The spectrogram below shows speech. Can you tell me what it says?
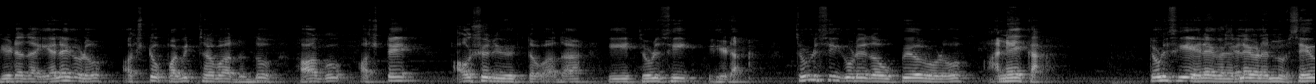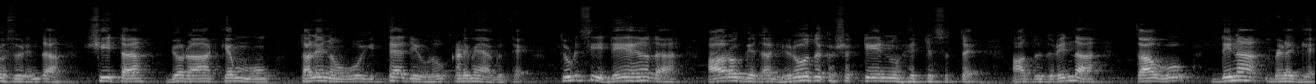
ಗಿಡದ ಎಲೆಗಳು ಅಷ್ಟು ಪವಿತ್ರವಾದದ್ದು ಹಾಗೂ ಅಷ್ಟೇ ಔಷಧಿಯುಕ್ತವಾದ ಈ ತುಳಸಿ ಗಿಡ. ತುಳಸಿ ಗಿಡದ ಉಪಯೋಗಗಳು ಅನೇಕ. ತುಳಸಿ ಎಲೆಗಳ ಎಲೆಗಳನ್ನು ಸೇವಿಸುವುದರಿಂದ ಶೀತ, ಜ್ವರ, ಕೆಮ್ಮು, ತಲೆನೋವು ಇತ್ಯಾದಿಗಳು ಕಡಿಮೆಯಾಗುತ್ತೆ. ತುಳಸಿ ದೇಹದ ಆರೋಗ್ಯದ ನಿರೋಧಕ ಶಕ್ತಿಯನ್ನು ಹೆಚ್ಚಿಸುತ್ತೆ. ಆದುದರಿಂದ ತಾವು ದಿನ ಬೆಳಗ್ಗೆ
